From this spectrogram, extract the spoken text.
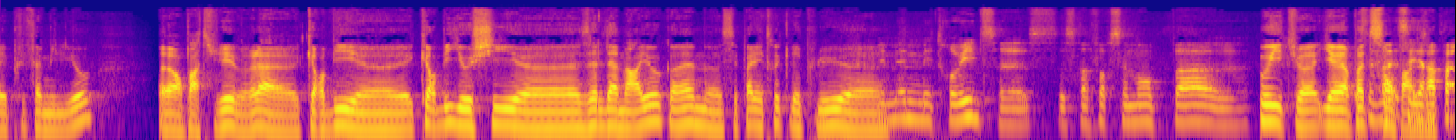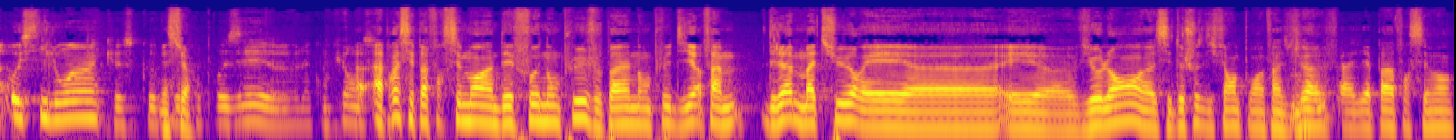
et plus familiaux. Euh, en particulier, voilà, euh, Kirby, euh, Kirby, Yoshi, euh, Zelda, Mario, quand même, euh, c'est pas les trucs les plus. euh, Mais même Metroid, ça, ça sera forcément pas. euh, Oui, tu vois, il y a pas de sang ça ira pas aussi loin que ce que Bien peut sûr. proposer euh, la concurrence. Après, c'est pas forcément un défaut non plus. Je veux pas non plus dire. Enfin, déjà, mature et, euh, et euh, violent, c'est deux choses différentes pour moi. Enfin, enfin, il n'y a pas forcément.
